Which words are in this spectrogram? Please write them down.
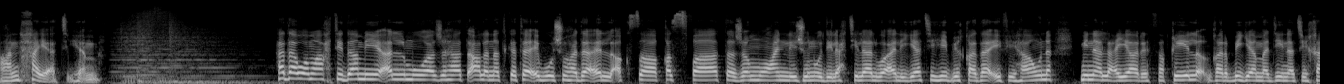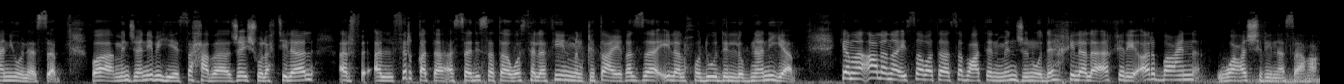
عن حياتهم. هذا ومع احتدام المواجهات أعلنت كتائب شهداء الأقصى قصف تجمع لجنود الاحتلال وآلياته بقذائف هاون من العيار الثقيل غربي مدينة خان يونس. ومن جانبه سحب جيش الاحتلال الفرقة السادسة والثلاثين من قطاع غزة إلى الحدود اللبنانية. كما أعلن إصابة سبعة من جنوده خلال آخر 24 ساعة.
